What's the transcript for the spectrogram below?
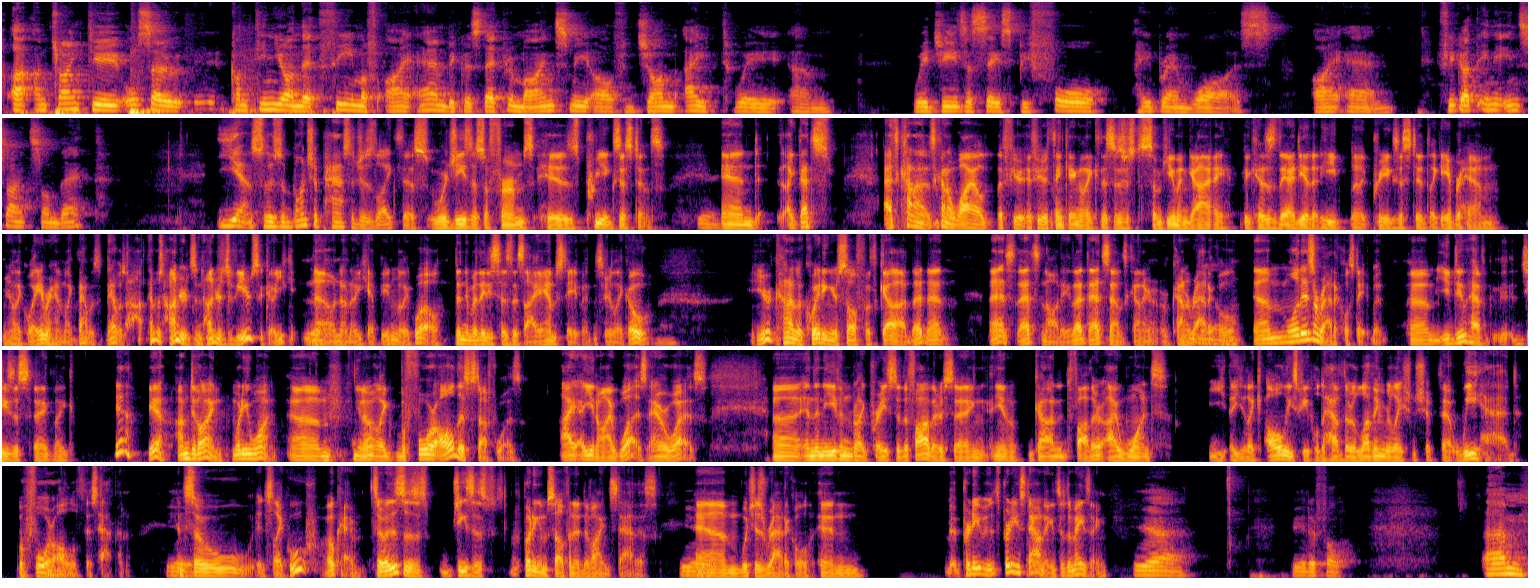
I'm trying to also continue on that theme of I am because that reminds me of John 8, where, um, where Jesus says, Before Abraham was, I am. Have you got any insights on that? Yeah, so there's a bunch of passages like this where Jesus affirms his pre-existence. Yeah. And like that's that's kind of it's kind of wild if you're if you're thinking like this is just some human guy because the idea that he like pre-existed like Abraham you're like well Abraham like that was that was that was hundreds and hundreds of years ago. You can no no no you can't be and you're like well then but then he says this I am statement so you're like oh you're kind of equating yourself with God. That that that's that's naughty. That that sounds kind of kind of radical. Yeah. um well it is a radical statement. Um you do have Jesus saying like yeah yeah I'm divine. What do you want? Um you know like before all this stuff was I you know I was there was uh, and then even like praise to the Father, saying, you know, God, Father, I want like all these people to have their loving relationship that we had before all of this happened. Yeah. And so it's like, ooh, okay. So this is Jesus putting himself in a divine status, yeah. um, which is radical and pretty. It's pretty astounding. It's, it's amazing. Yeah, beautiful. Um,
